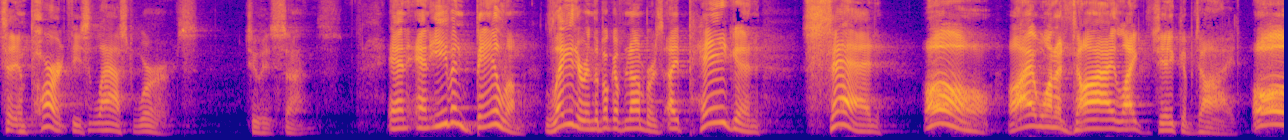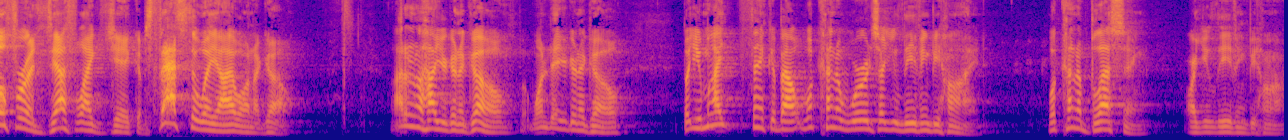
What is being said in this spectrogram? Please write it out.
to impart these last words to his sons. And, and even Balaam, later in the book of Numbers, a pagan, said, Oh, I want to die like Jacob died. Oh, for a death like Jacob's. That's the way I want to go. I don't know how you're going to go, but one day you're going to go. But you might think about what kind of words are you leaving behind? What kind of blessing are you leaving behind?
